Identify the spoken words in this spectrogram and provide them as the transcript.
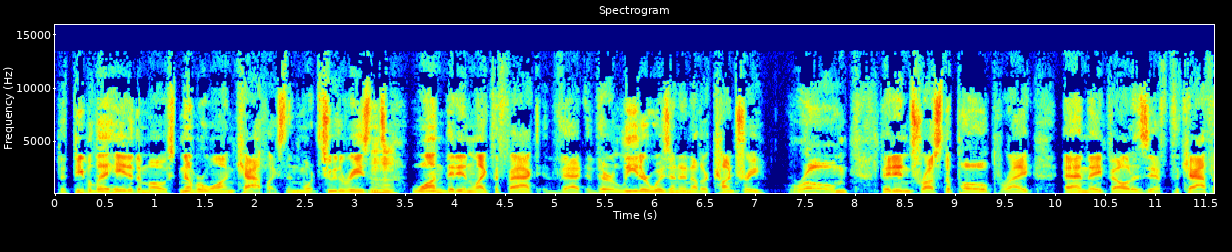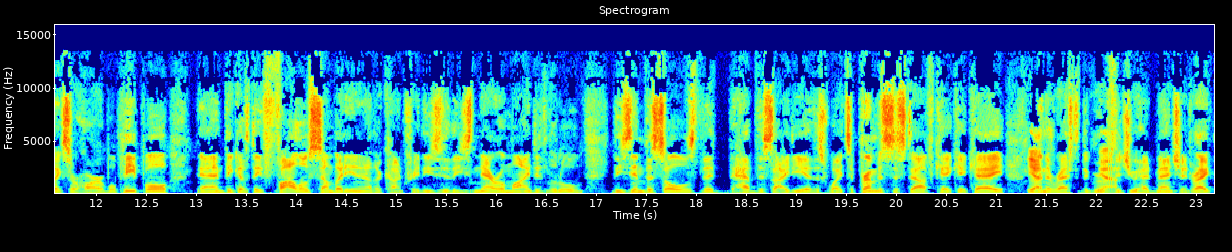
the people they hated the most, number one, Catholics. And two of the reasons, mm-hmm. one, they didn't like the fact that their leader was in another country, Rome. They didn't trust the Pope, right? And they felt as if the Catholics are horrible people and because they follow somebody in another country. These are these narrow-minded little, these imbeciles that have this idea, this white supremacist stuff, KKK, yes. and the rest of the groups yeah. that you had mentioned, right?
